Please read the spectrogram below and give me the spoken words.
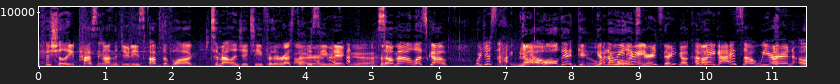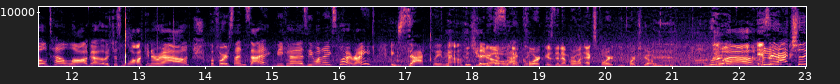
Officially passing on the duties of the vlog to Mel and JT for the rest of this evening. Yeah. So Mel, let's go. We're just, you No, know, hold it. Get, get what the are we whole doing? experience. There you go. Come Okay on. guys, so we are in Old Town Lagos, just walking around before sunset because we want to explore, right? Exactly, Mel. Did you know that cork is the number one export in Portugal? Wow. Is it actually,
